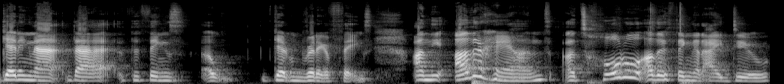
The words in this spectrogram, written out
getting that, that the things, uh, getting rid of things. On the other hand, a total other thing that I do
